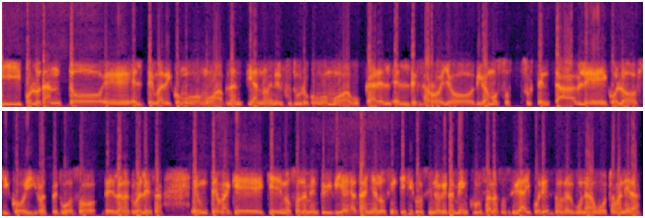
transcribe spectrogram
y por lo tanto eh, el tema de cómo vamos a plantearnos en el futuro, cómo vamos a buscar el, el desarrollo, digamos, sustentable, ecológico y respetuoso de la naturaleza es un tema que, que no solamente hoy día atañe a los científicos, sino que también cruza la sociedad y por eso de alguna u otra manera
